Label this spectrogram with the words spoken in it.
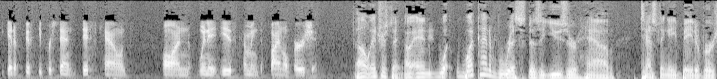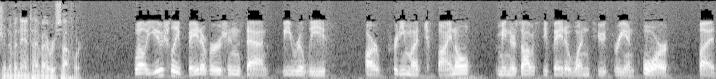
you get a 50% discount on when it is coming to final version. Oh, interesting. Oh, and what what kind of risk does a user have testing a beta version of an antivirus software? Well, usually beta versions that we release are pretty much final. I mean, there's obviously beta 1, 2, 3, and 4, but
